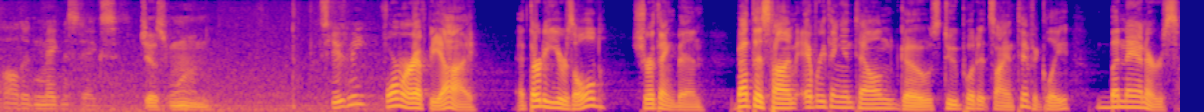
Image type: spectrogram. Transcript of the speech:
Paul didn't make mistakes. Just one. Excuse me? Former FBI. At 30 years old? Sure thing, Ben. About this time, everything in town goes, to put it scientifically, bananas.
